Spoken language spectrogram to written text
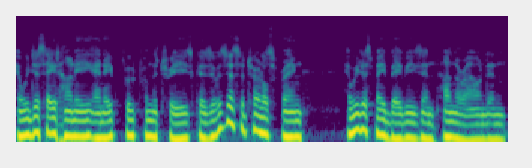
And we just ate honey and ate fruit from the trees because it was just eternal spring, and we just made babies and hung around and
